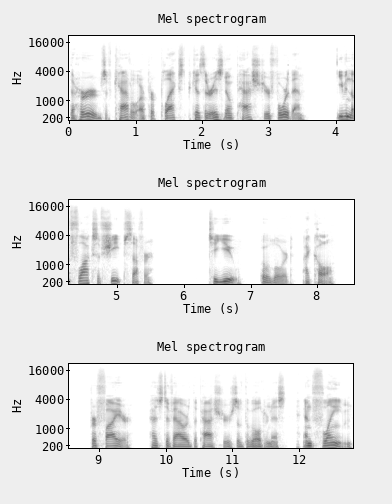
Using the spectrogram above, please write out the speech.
the herds of cattle are perplexed because there is no pasture for them. Even the flocks of sheep suffer. To you, O Lord, I call, for fire has devoured the pastures of the wilderness, and flame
